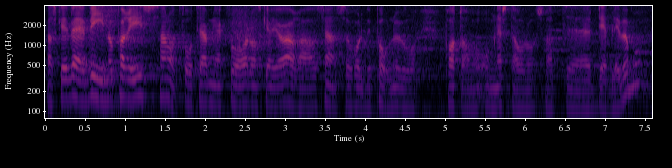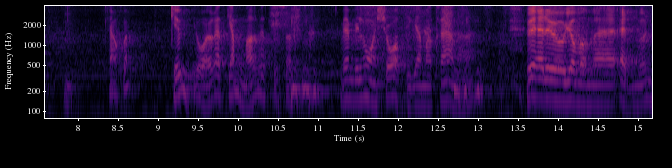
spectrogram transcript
jag ska iväg Wien och Paris. Han har två tävlingar kvar. De ska jag göra och sen så håller vi på nu och pratar om, om nästa år. Då, så att eh, det blir väl bra. Mm. Kanske. Kul. Jag är rätt gammal vet du. Så vem vill ha en tjatig gammal tränare? Hur är det att jobba med Edmund?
